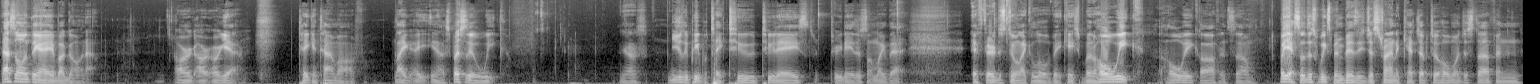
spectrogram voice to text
that's the only thing I hate about going out, or or, or yeah, taking time off. Like you know, especially a week. You know, usually people take two, two days, three days, or something like that. If they're just doing like a little vacation, but a whole week, a whole week off, and so. But yeah, so this week's been busy, just trying to catch up to a whole bunch of stuff and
